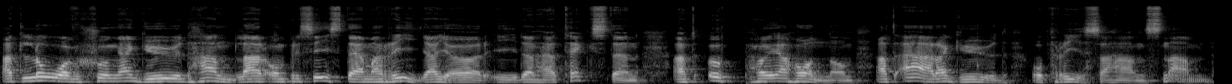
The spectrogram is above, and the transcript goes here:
Att lovsjunga Gud handlar om precis det Maria gör i den här texten. Att upphöja honom, att ära Gud och prisa hans namn.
